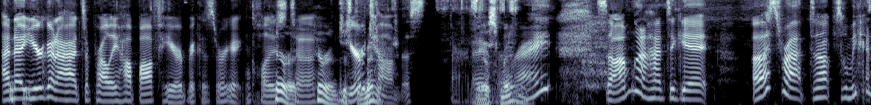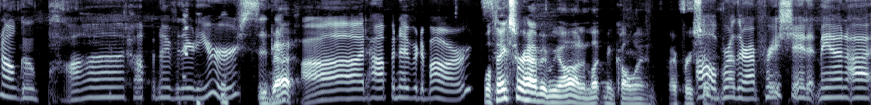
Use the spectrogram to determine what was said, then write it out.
I know you're going to have to probably hop off here because we're getting close Here to here in just a your time to start Yes, over, ma'am. right? So I'm going to have to get us wrapped up so we can all go pod hopping over there to yours. You bet. Pod hopping over to Bard's. Well, thanks for having me on and letting me call in. I appreciate Oh, it. brother, I appreciate it, man. I,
